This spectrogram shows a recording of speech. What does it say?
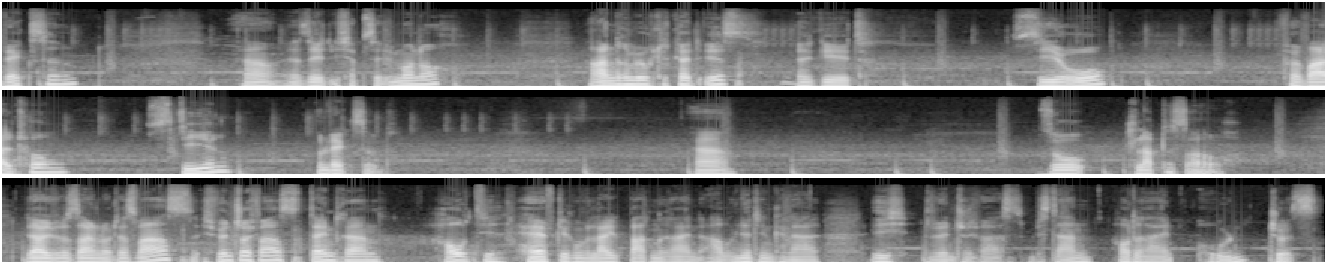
wechseln. Ja, ihr seht, ich habe sie immer noch. Andere Möglichkeit ist, er geht CEO, Verwaltung, Stil und wechselt. Ja. So klappt es auch. Ja, ich würde sagen, Leute, das war's. Ich wünsche euch was. Denkt dran, haut die heftigen Like-Button rein, abonniert den Kanal. Ich wünsche euch was. Bis dann, haut rein und tschüss.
